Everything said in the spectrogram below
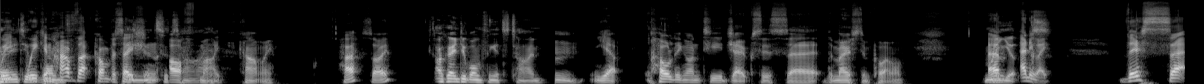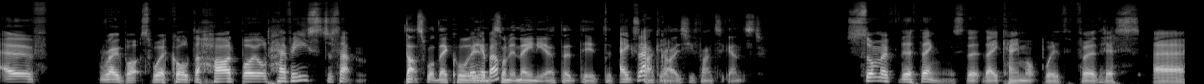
we, we can have that conversation off time. mic, can't we? Huh? Sorry? I'll go and do one thing at a time. Mm, yeah. Holding on to your jokes is uh, the most important one. Um, anyway, this set of robots were called the hard boiled heavies. Does that that's what they're called in? Sonic Mania. The the, the Exactly. bad guys you fight against. some of the things that they came up with for this uh,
